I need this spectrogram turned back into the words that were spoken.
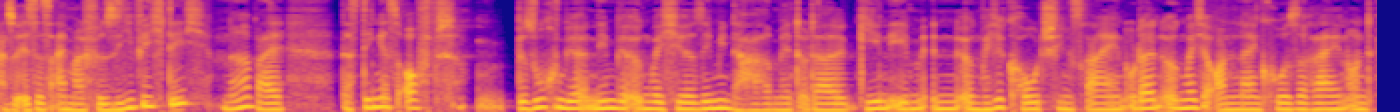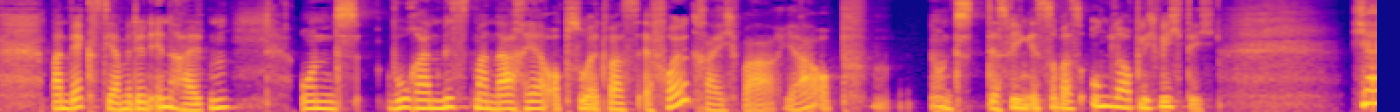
also ist es einmal für Sie wichtig, ne, weil das Ding ist oft, besuchen wir, nehmen wir irgendwelche Seminare mit oder gehen eben in irgendwelche Coachings rein oder in irgendwelche Online-Kurse rein und man wächst ja mit den Inhalten und woran misst man nachher, ob so etwas erfolgreich war, ja, ob und deswegen ist sowas unglaublich wichtig. Ja,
